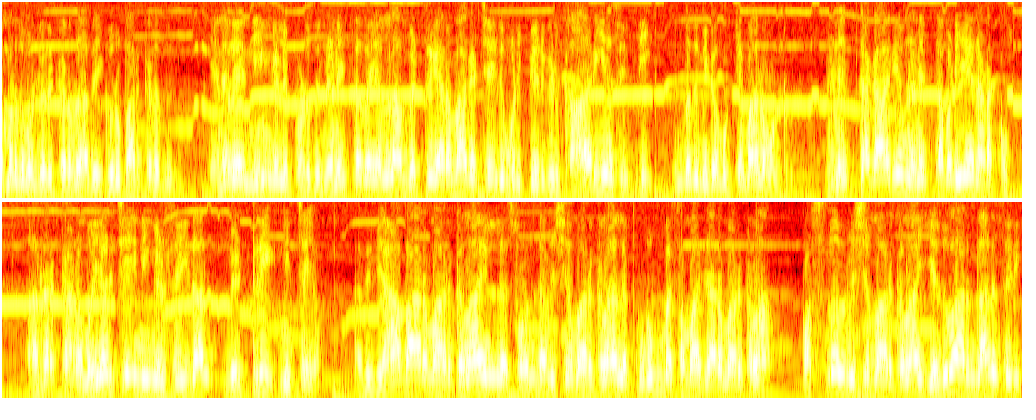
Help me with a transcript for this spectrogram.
அமர்ந்து கொண்டிருக்கிறது அதை குரு பார்க்கிறது. எனவே நீங்கள் இப்பொழுது நினைத்ததையெல்லாம் வெற்றிகரமாக செய்து முடிப்பீர்கள். காரிய சித்தி என்பது மிக முக்கியமான ஒன்று. நினைத்த காரியம் நினைத்தபடியே நடக்கும். அதற்கான முயற்சியை நீங்கள் செய்தால் வெற்றி நிச்சயம். அது வியாபாரமா இருக்கலாம் இல்ல சொந்த விஷயமா இருக்கலாம் இல்ல குடும்ப சமாச்சாரமா இருக்கலாம் பர்சனல் விஷயமா இருக்கலாம் எதுவா இருந்தாலும் சரி.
